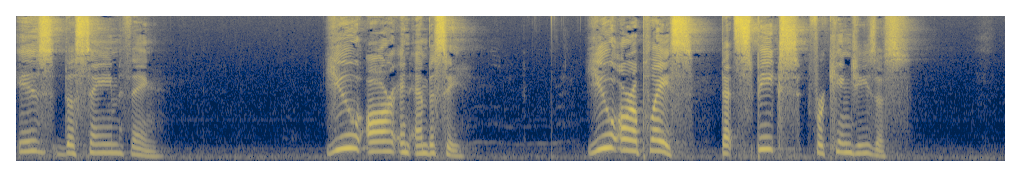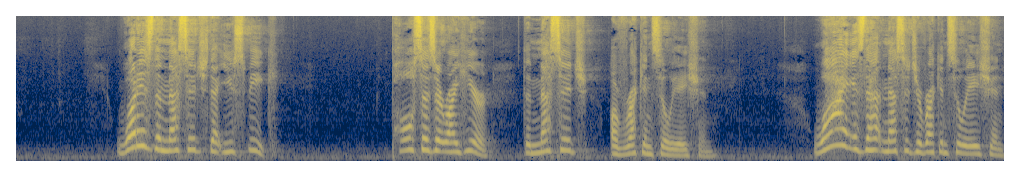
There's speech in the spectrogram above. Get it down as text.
is the same thing. You are an embassy. You are a place that speaks for King Jesus. What is the message that you speak? Paul says it right here the message of reconciliation. Why is that message of reconciliation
